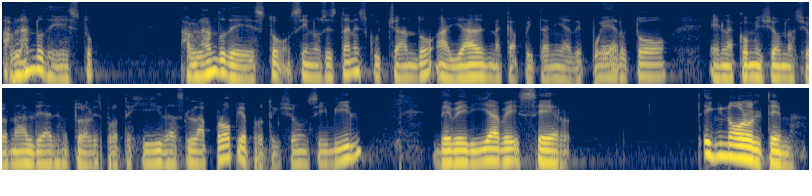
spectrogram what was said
hablando de esto, hablando de esto, si nos están escuchando allá en la Capitanía de Puerto, en la Comisión Nacional de Áreas Naturales Protegidas, la propia Protección Civil, debería ser, ignoro el tema,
